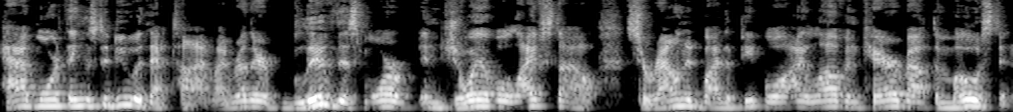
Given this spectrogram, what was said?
have more things to do with that time. I'd rather live this more enjoyable lifestyle surrounded by the people I love and care about the most and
